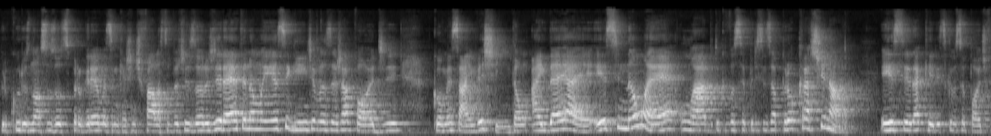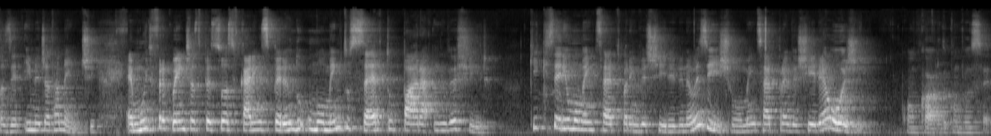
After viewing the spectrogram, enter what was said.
procura os nossos outros programas em que a gente fala sobre o tesouro direto e na manhã seguinte você já pode começar a investir. Então a ideia é: esse não é um hábito que você precisa procrastinar. Esse é daqueles que você pode fazer imediatamente. É muito frequente as pessoas ficarem esperando o momento certo para investir. O que, que seria o momento certo para investir? Ele não existe. O momento certo para investir ele é hoje. Concordo com você.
